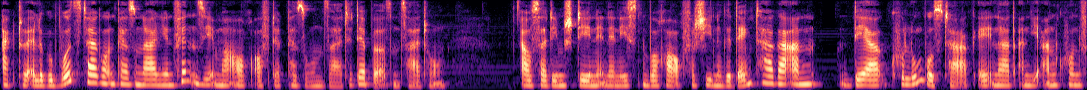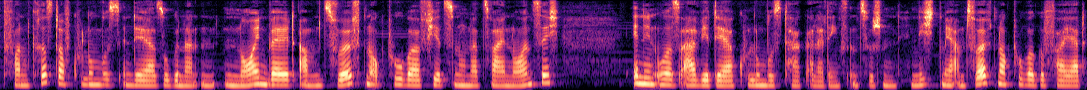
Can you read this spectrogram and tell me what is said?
Aktuelle Geburtstage und Personalien finden Sie immer auch auf der Personenseite der Börsenzeitung. Außerdem stehen in der nächsten Woche auch verschiedene Gedenktage an. Der Kolumbustag erinnert an die Ankunft von Christoph Kolumbus in der sogenannten Neuen Welt am 12. Oktober 1492. In den USA wird der Kolumbustag allerdings inzwischen nicht mehr am 12. Oktober gefeiert,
